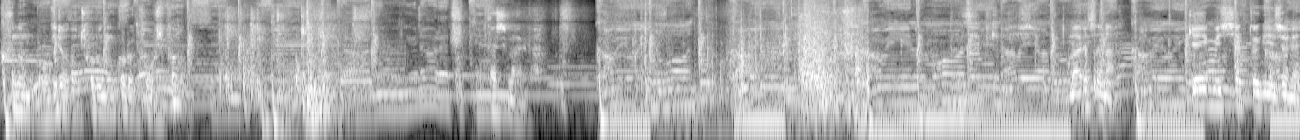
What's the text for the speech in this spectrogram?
그놈 목이라도 조르는 꼴을 보고 싶어? 다시 말해봐. 말했잖아. 게임이 시작되기 이전에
